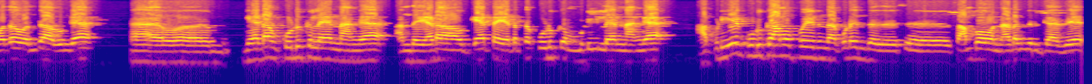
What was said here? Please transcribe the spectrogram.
முத வந்து அவங்க இடம் கொடுக்கலன்னாங்க. அந்த இடம் கேட்ட இடத்த கொடுக்க முடியலன்னாங்க. அப்படியே கொடுக்காம போயிருந்தா கூட இந்த ச- சம்பவம் நடந்திருக்காது.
